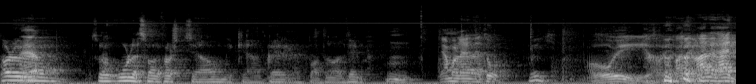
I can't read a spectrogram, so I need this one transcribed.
Har du, Ja. Så Ole svarer først, siden han ikke har peiling på at det var en film. Hjemme alene to. Oi. Oi, oi. Kan det være den?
